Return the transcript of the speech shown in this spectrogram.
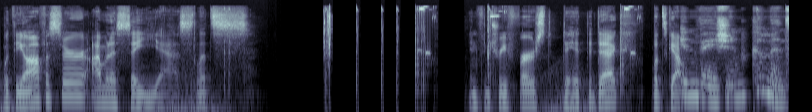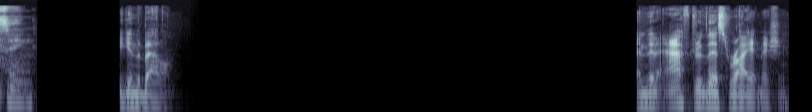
With the officer, I'm going to say yes. Let's... Infantry first to hit the deck. Let's go. Invasion commencing. Begin the battle. And then after this, riot mission.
